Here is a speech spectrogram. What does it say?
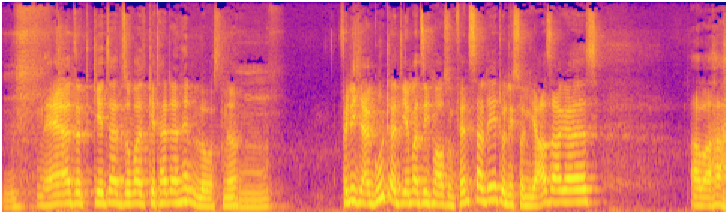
Naja, das geht halt, so weit geht halt dann hinten los, ne? Finde ich ja gut, dass jemand sich mal aus dem Fenster lädt und nicht so ein Ja-Sager ist. Aber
